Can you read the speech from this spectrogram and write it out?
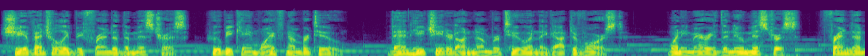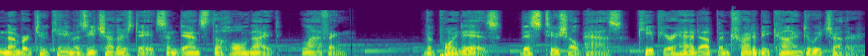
She eventually befriended the mistress, who became wife number two. Then he cheated on number two and they got divorced. When he married the new mistress, friend and number two came as each other's dates and danced the whole night, laughing. The point is, this too shall pass. Keep your head up and try to be kind to each other,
